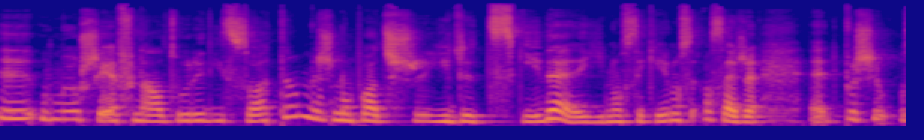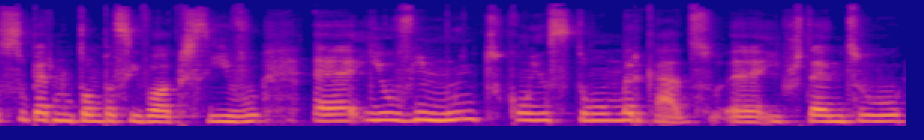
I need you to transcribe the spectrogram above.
uh, o meu chefe na altura disse só, então, mas não podes ir de seguida e não sei o quê, não sei. ou seja, uh, depois super num tom passivo-agressivo uh, e eu vim muito com esse tom marcado e, portanto,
